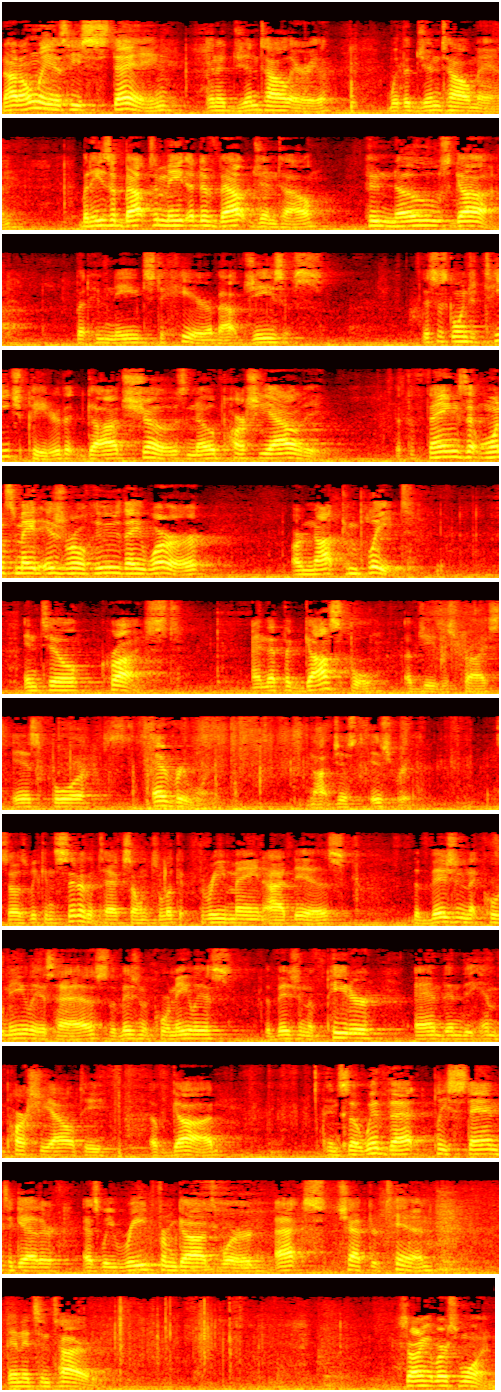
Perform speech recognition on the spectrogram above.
Not only is he staying in a Gentile area with a Gentile man, but he's about to meet a devout Gentile who knows God, but who needs to hear about Jesus. This is going to teach Peter that God shows no partiality, that the things that once made Israel who they were are not complete until Christ, and that the gospel of Jesus Christ is for everyone, not just Israel. So as we consider the text, I want to look at three main ideas. The vision that Cornelius has, the vision of Cornelius, the vision of Peter, and then the impartiality of God. And so with that, please stand together as we read from God's Word, Acts chapter 10 in its entirety. Starting at verse 1.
